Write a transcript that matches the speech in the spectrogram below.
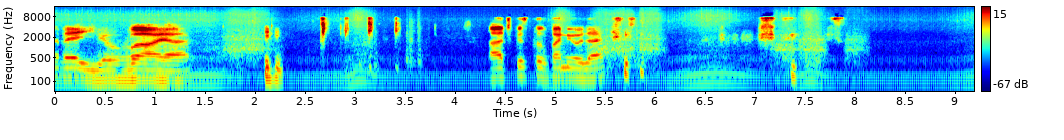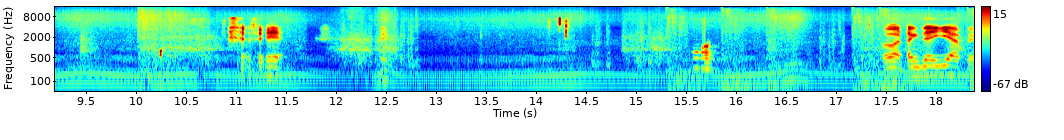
अरे युवा यार। आज कुछ तूफानी हो जाए। अरे वो अटक जाएगी यहाँ पे।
